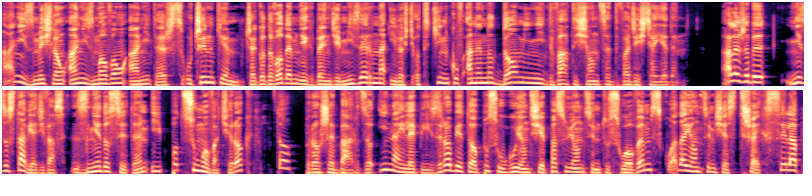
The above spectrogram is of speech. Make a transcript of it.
ani z myślą, ani z mową, ani też z uczynkiem, czego dowodem niech będzie mizerna ilość odcinków Anno Domini 2021. Ale żeby nie zostawiać Was z niedosytem i podsumować rok, to proszę bardzo i najlepiej zrobię to posługując się pasującym tu słowem składającym się z trzech sylab,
